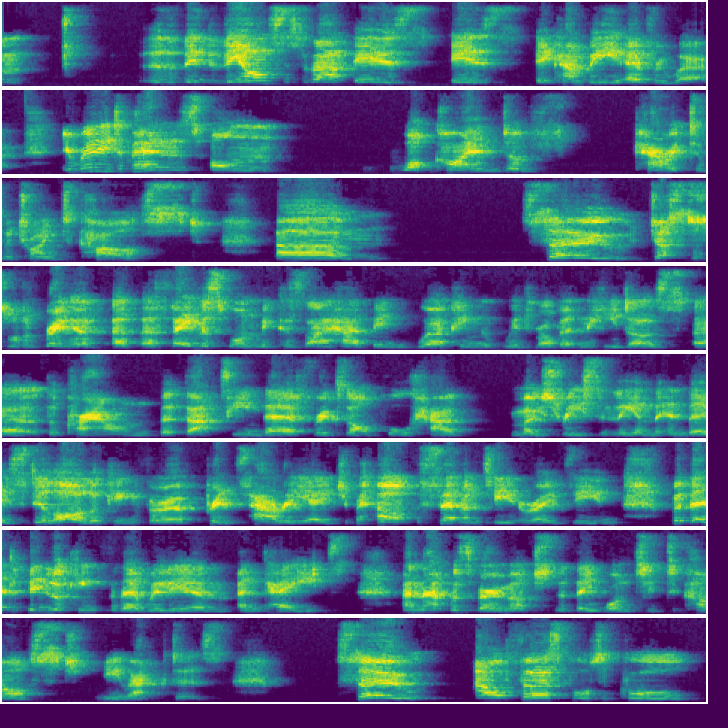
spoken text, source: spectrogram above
the the answer to that is is it can be everywhere. It really depends on what kind of character we're trying to cast. Um, so, just to sort of bring a, a, a, famous one, because I had been working with Robert and he does uh, The Crown, but that team there, for example, have most recently, and, and they still are looking for a Prince Harry, age about 17 or 18, but they'd been looking for their William and Kate, and that was very much that they wanted to cast new actors. So our first port of call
